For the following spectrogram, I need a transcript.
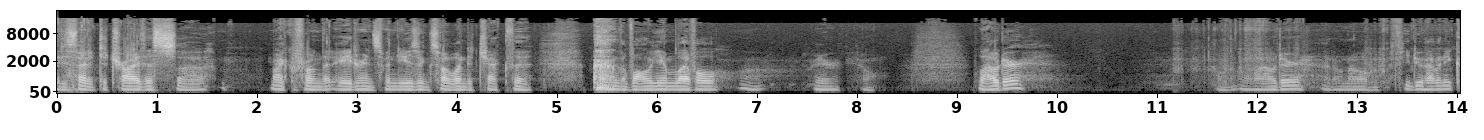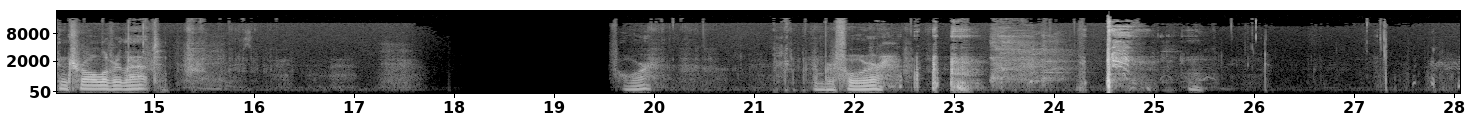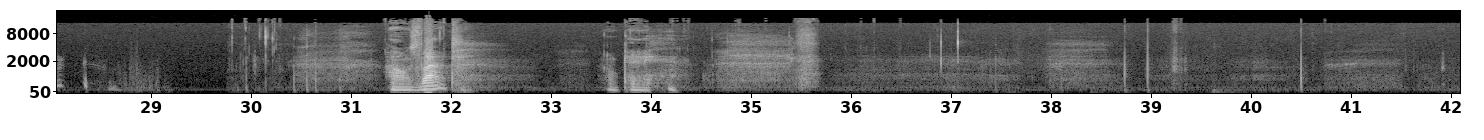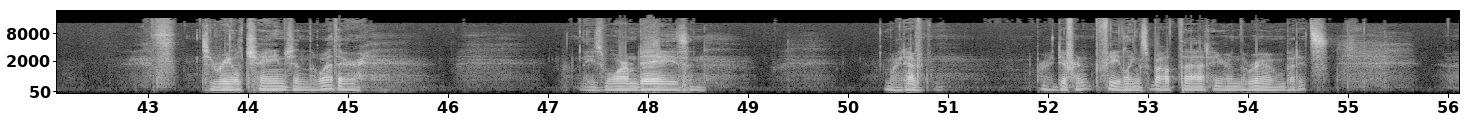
I decided to try this uh, microphone that Adrian's been using, so I wanted to check the the volume level. Uh, here go. Louder. Louder. I don't know if you do have any control over that. Four. Number four. How's that? Okay. It's a real change in the weather. These warm days, and you might have probably different feelings about that here in the room, but it's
